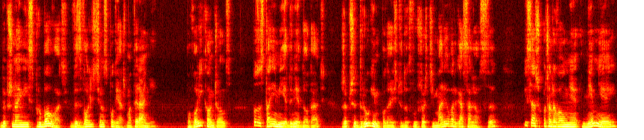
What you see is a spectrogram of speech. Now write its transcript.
by przynajmniej spróbować wyzwolić się spod jarzma tyranii. Powoli kończąc, pozostaje mi jedynie dodać, że przy drugim podejściu do twórczości Mario Vargasa Losy pisarz oczarował mnie nie mniej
